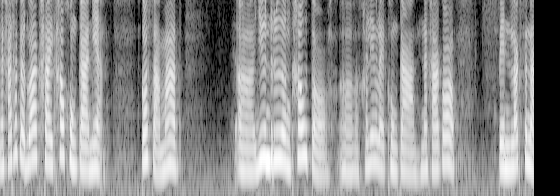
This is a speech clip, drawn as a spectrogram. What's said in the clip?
นะคะ ถ้าเกิดว่าใครเข้าโครงการเนี่ยก็สามารถยื่นเรื่องเข้าต่อเขาเรียกอะไรโครงการนะคะ ก็เป็นลักษณะ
